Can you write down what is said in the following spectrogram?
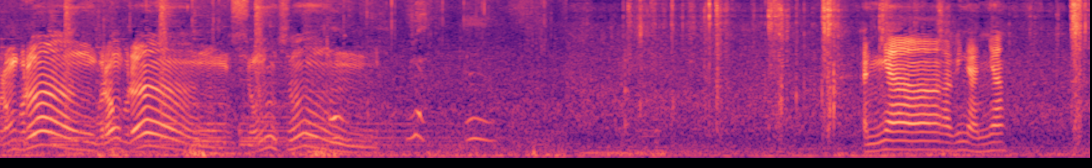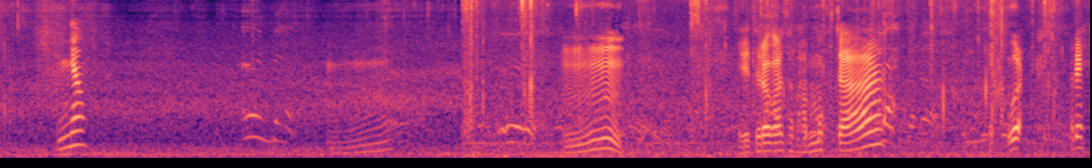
부릉부릉, 부릉부릉. 슝슝. 안녕, 하빈이 안녕. 안녕. 음. 음. 이제 들어가서 밥 먹자. 우와, 그래.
